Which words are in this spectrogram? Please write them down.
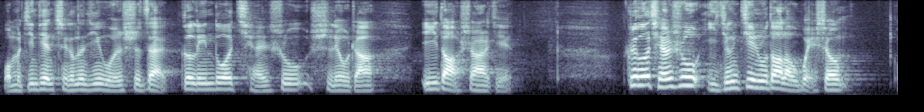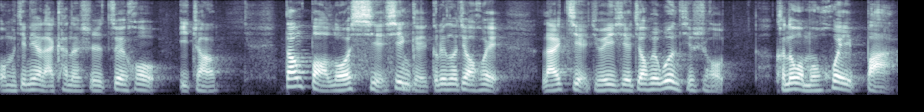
我们今天晨更的经文是在哥林多前书十六章一到十二节。哥林多前书已经进入到了尾声，我们今天来看的是最后一章。当保罗写信给哥林多教会来解决一些教会问题的时候，可能我们会把。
